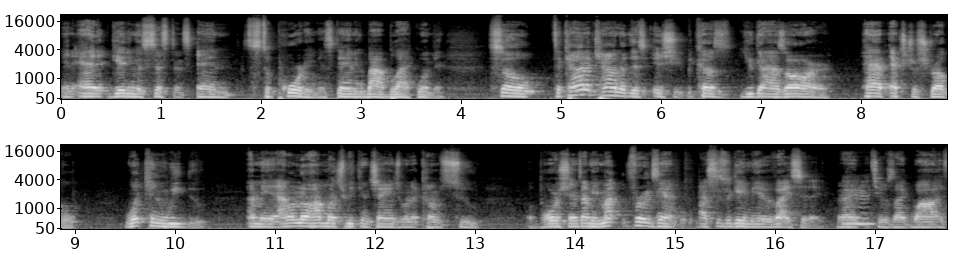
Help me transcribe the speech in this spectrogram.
and adding, getting assistance and supporting and standing by black women. So to kind of counter this issue, because you guys are have extra struggle, what can we do? I mean, I don't know how much we can change when it comes to abortions. I mean, my, for example, my sister gave me advice today, right? Mm-hmm. She was like, "Wow, if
